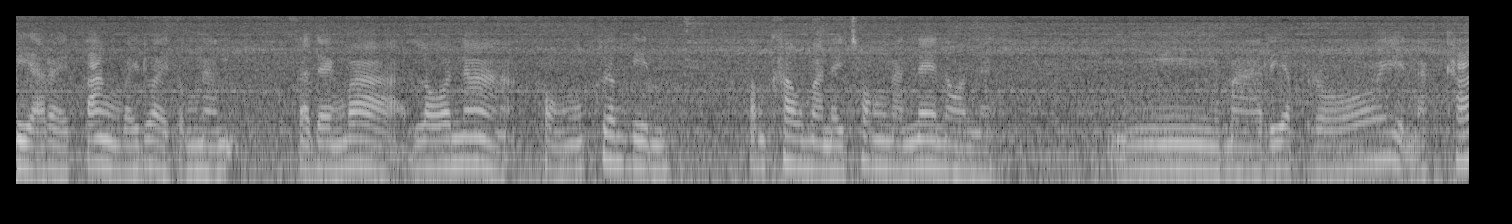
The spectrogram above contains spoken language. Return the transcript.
มีอะไรตั้งไว้ด้วยตรงนั้น แสดงว่าล้อหน้าของเครื่องบินต้องเข้ามาในช่องนั้นแน่นอนแหละนี่มาเรียบร้อยนะคะ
